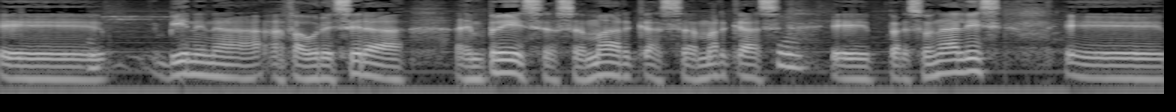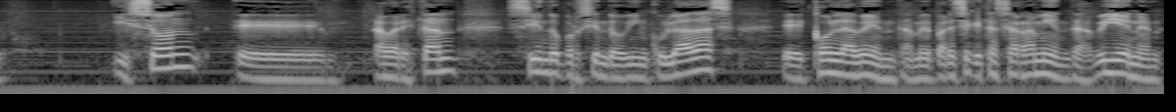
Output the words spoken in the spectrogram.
vienen a, favorecer a, empresas, a marcas, a marcas personales y son a ver, están 100% vinculadas eh, con la venta. Me parece que estas herramientas vienen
